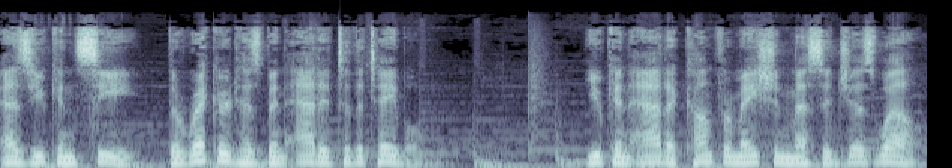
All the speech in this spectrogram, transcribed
As you can see, the record has been added to the table. You can add a confirmation message as well.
